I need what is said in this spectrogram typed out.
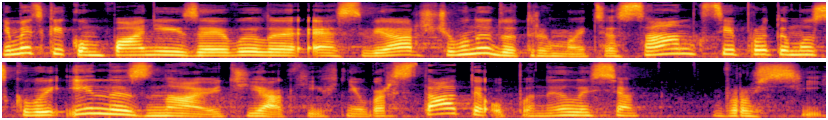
німецькі компанії заявили SVR, що вони дотримуються санкцій проти Москви і не знають, як їхні верстати опинилися в Росії.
